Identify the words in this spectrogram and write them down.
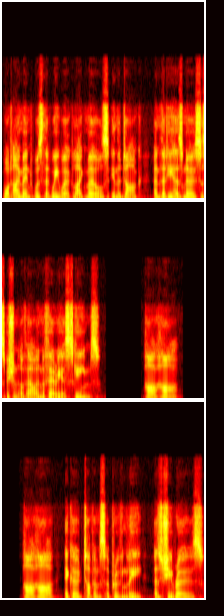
What I meant was that we work like moles in the dark, and that he has no suspicion of our nefarious schemes. Ha ha. Ha ha, echoed Tuppence approvingly, as she rose.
